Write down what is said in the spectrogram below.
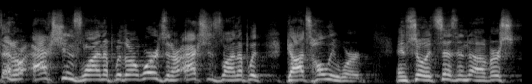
that our actions line up with our words and our actions line up with God's holy word. And so it says in uh, verse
